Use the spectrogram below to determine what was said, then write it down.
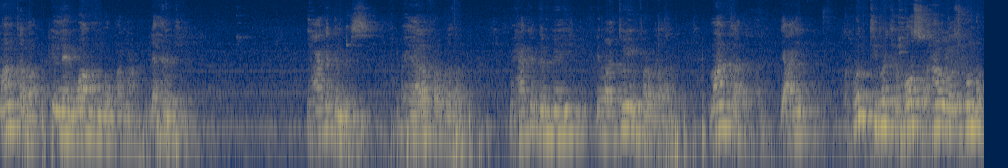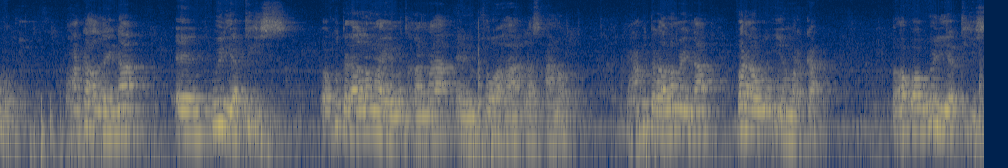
maantaba ileen waanu muuqanaa lixdankii maxaa ka dambeysay waxyaalo fara badan. Maxaa ka dambeeyey? Dhibaatooyin fara badan. Maanta yacni runtii markii hoos ahaan loosku noqdo waxaan ka hadlaynaa wiili abtigiis oo ku dagaalamaya mataqaanaa muxuu ahaa lascaanood waxaan ku dagaalamaynaa baraawe iyo marka waa wiili abtigiis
